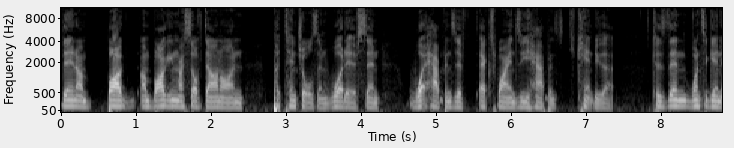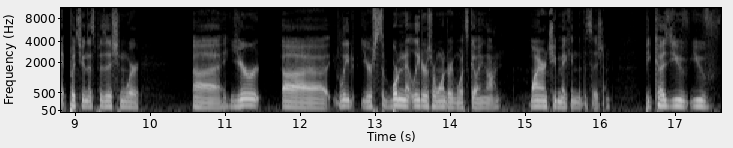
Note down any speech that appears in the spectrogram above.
then I'm bogged. I'm bogging myself down on potentials and what ifs and what happens if X, Y, and Z happens. You can't do that because then once again it puts you in this position where uh, your uh, lead, your subordinate leaders are wondering what's going on. Why aren't you making the decision? Because you've you've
